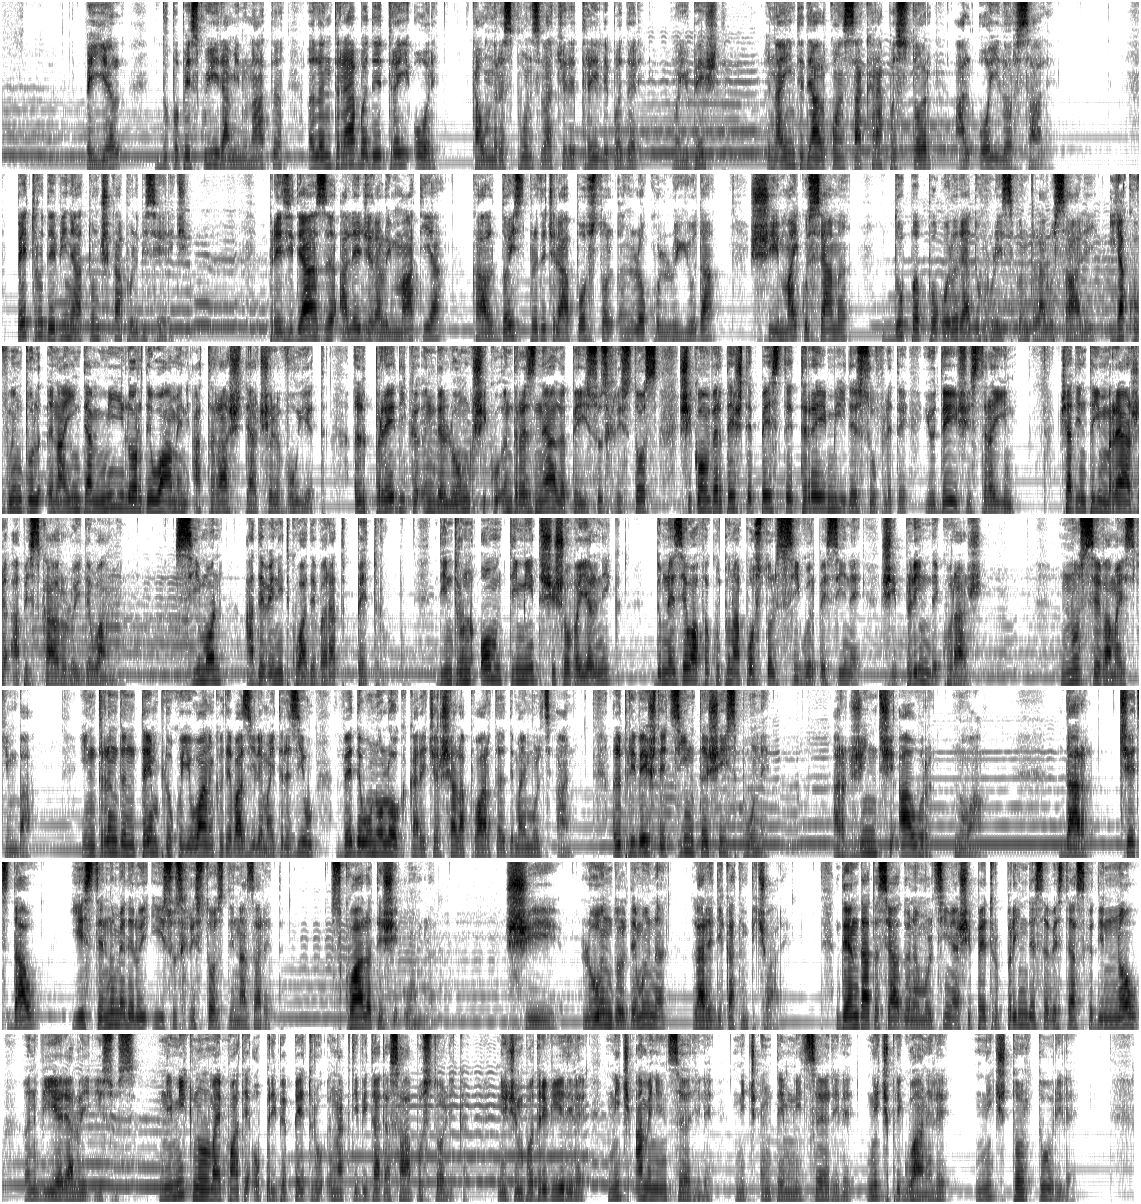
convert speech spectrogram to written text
Pe el, după pescuirea minunată, îl întreabă de trei ori ca un răspuns la cele trei lepădări, mă iubești? Înainte de a-l consacra păstor al oilor sale. Petru devine atunci capul bisericii. Prezidează alegerea lui Matia ca al 12-lea apostol în locul lui Iuda și, mai cu seamă, după pogorârea Duhului Sfânt la Rusalii, ia cuvântul înaintea miilor de oameni atrași de acel vuiet, îl predică îndelung și cu îndrăzneală pe Iisus Hristos și convertește peste 3000 de suflete, iudei și străini, cea din tâi mreajă a pescarului de oameni. Simon a devenit cu adevărat Petru. Dintr-un om timid și șovăielnic, Dumnezeu a făcut un apostol sigur pe sine și plin de curaj. Nu se va mai schimba Intrând în templu cu Ioan câteva zile mai târziu, vede un olog care cerșea la poartă de mai mulți ani. Îl privește țintă și îi spune, Argint și aur nu am, dar ce-ți dau este numele lui Iisus Hristos din Nazaret. Scoală-te și umblă. Și, luându-l de mână, l-a ridicat în picioare. De îndată se adună mulțimea și Petru prinde să vestească din nou învierea lui Isus. Nimic nu-l mai poate opri pe Petru în activitatea sa apostolică, nici împotrivirile, nici amenințările, nici întemnițările, nici prigoanele, nici torturile.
